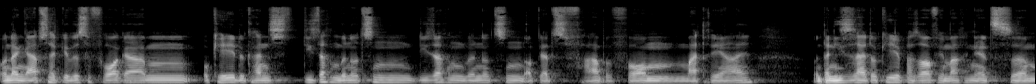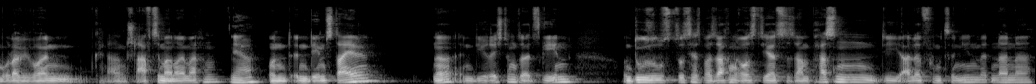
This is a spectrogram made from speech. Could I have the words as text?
Und dann gab es halt gewisse Vorgaben, okay, du kannst die Sachen benutzen, die Sachen benutzen, ob jetzt Farbe, Form, Material. Und dann hieß es halt, okay, pass auf, wir machen jetzt, ähm, oder wir wollen, keine Ahnung, Schlafzimmer neu machen. Ja. Und in dem Style, ne, in die Richtung soll es gehen. Und du suchst, suchst jetzt mal Sachen raus, die halt zusammenpassen, die alle funktionieren miteinander.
